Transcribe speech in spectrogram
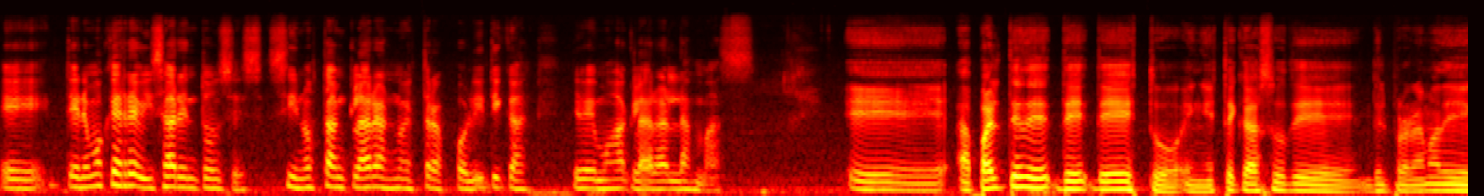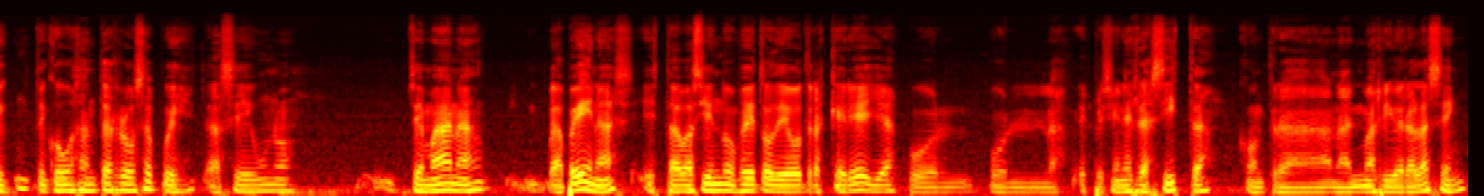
Eh, tenemos que revisar entonces, si no están claras nuestras políticas, debemos aclararlas más. Eh, aparte de, esto, en este caso del programa de, de Cobo Santa Rosa, pues hace unas semanas apenas estaba siendo objeto de otras querellas por, por las expresiones racistas contra Ana Rivera Lacén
